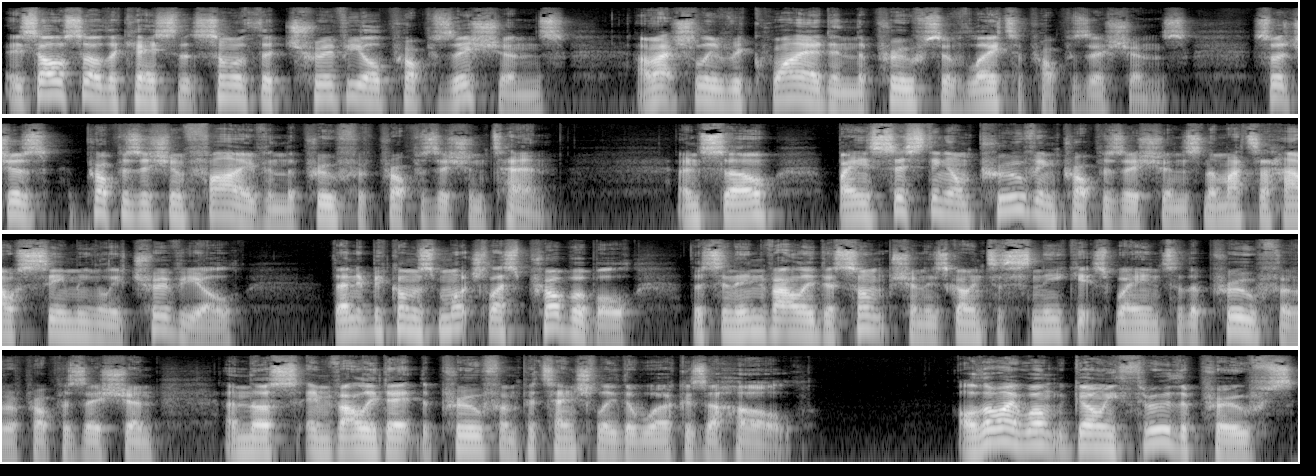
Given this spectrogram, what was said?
It's also the case that some of the trivial propositions are actually required in the proofs of later propositions, such as Proposition 5 in the proof of Proposition 10. And so, by insisting on proving propositions no matter how seemingly trivial, then it becomes much less probable that an invalid assumption is going to sneak its way into the proof of a proposition and thus invalidate the proof and potentially the work as a whole. Although I won't be going through the proofs,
